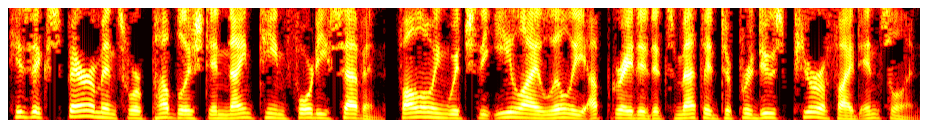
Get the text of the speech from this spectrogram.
His experiments were published in 1947, following which the Eli Lilly upgraded its method to produce purified insulin.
